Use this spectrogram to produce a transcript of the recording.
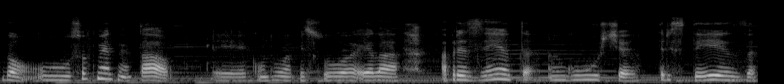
Bom, o sofrimento mental é quando uma pessoa ela apresenta angústia, tristeza,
